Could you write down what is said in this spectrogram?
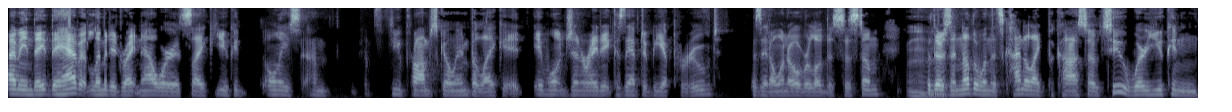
I mean, they, they have it limited right now where it's like you could only um, a few prompts go in, but like it, it won't generate it because they have to be approved because they don't want to overload the system. Mhm. But there's another one that's kind of like Picasso too, where you can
